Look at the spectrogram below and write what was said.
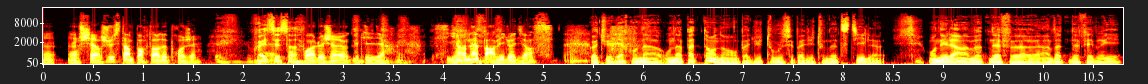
euh, on, cherche juste un porteur de projet. ouais, c'est ça. Pour pouvoir le gérer au quotidien. S'il y en a parmi l'audience. Quoi, tu veux dire qu'on a, on n'a pas de temps? Non, pas du tout. C'est pas du tout notre style. On est là un 29, euh, un 29 février.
